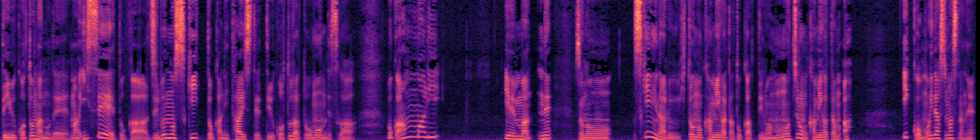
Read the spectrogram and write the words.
ていうことなので、まあ異性とか自分の好きとかに対してっていうことだと思うんですが、僕あんまり、いや、まあね、その、好きになる人の髪型とかっていうのはもちろん髪型も、あ、一個思い出しましたね。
